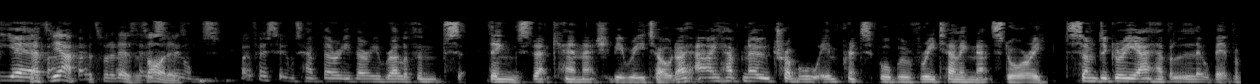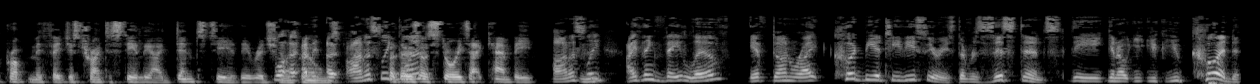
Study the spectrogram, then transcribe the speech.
Yeah, That's- but yeah, both- that's what it is. both That's all those it is. Films, both those films have very, very relevant things that can actually be retold. I, I have no trouble in principle with retelling that story. To some degree, I have a little bit of a problem if they just try to steal the identity of the original Well, I, I films. mean, uh, honestly, but those Glenn, are stories that can be honestly, Mm-hmm. I think They Live, if done right, could be a TV series. The resistance, the, you know, you, you, could,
